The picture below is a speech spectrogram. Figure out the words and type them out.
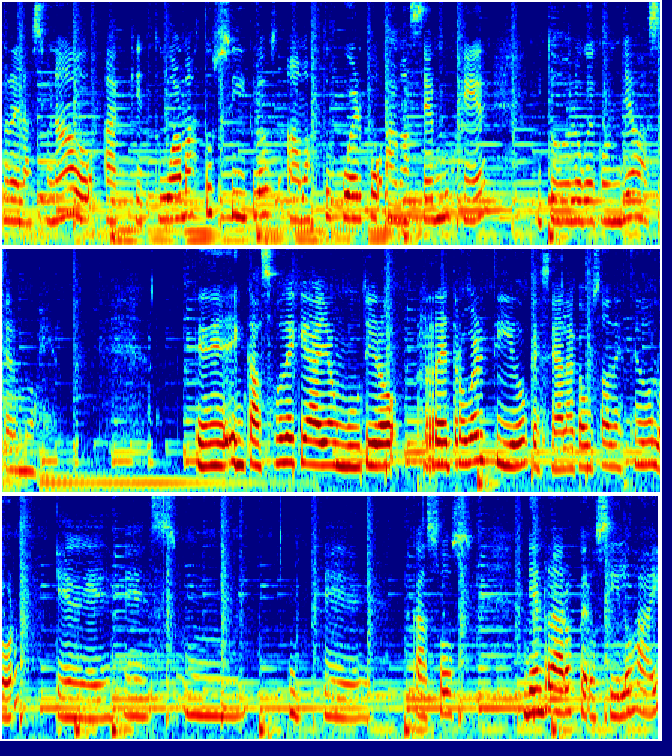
relacionado a que tú amas tus ciclos, amas tu cuerpo, amas ser mujer y todo lo que conlleva ser mujer. Eh, en caso de que haya un útero retrovertido, que sea la causa de este dolor, que es eh, casos bien raros, pero sí los hay,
